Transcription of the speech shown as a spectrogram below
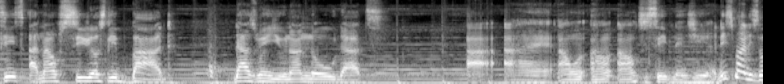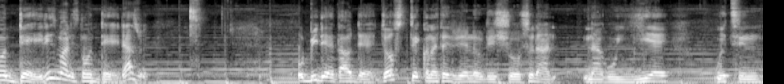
things are now seriously bad? That's when you now know that i i i want, I want, to save nigeria. This man is not there this man is not there that's obedient out there. Just stay connected to the end of this show so that una go hear wetin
